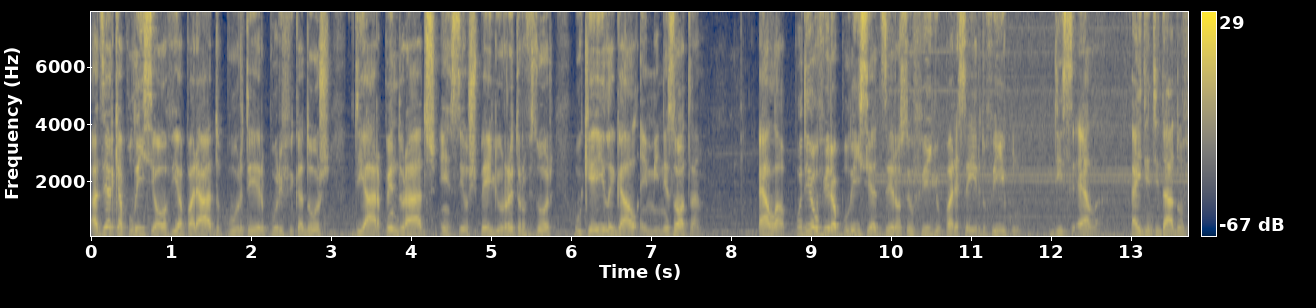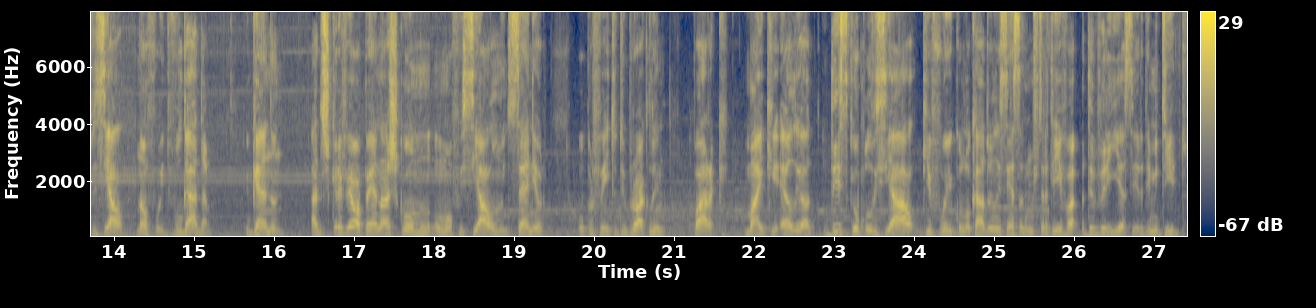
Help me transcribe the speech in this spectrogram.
a dizer que a polícia o havia parado por ter purificadores de ar pendurados em seu espelho retrovisor, o que é ilegal em Minnesota. Ela podia ouvir a polícia dizer ao seu filho para sair do veículo, disse ela. A identidade oficial não foi divulgada. Gannon a descreveu apenas como uma oficial muito sénior. O prefeito de Brooklyn, Park Mike Elliott disse que o policial, que foi colocado em licença administrativa, deveria ser demitido.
